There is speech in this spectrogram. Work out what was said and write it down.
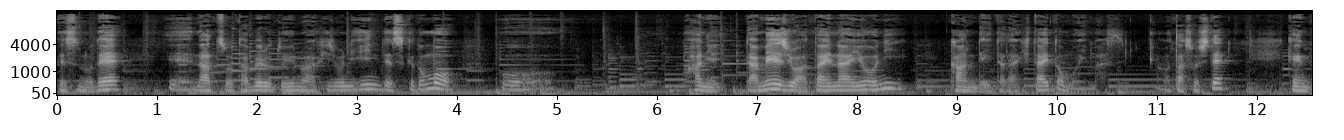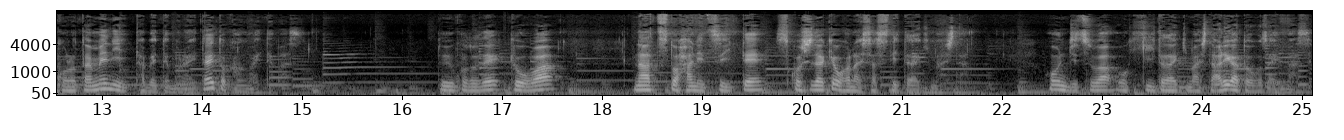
ですので、えー、ナッツを食べるというのは非常にいいんですけども歯にダメージを与えないように噛んでいただきたいと思います。またそして健康のために食べてもらいたいと考えてます。ということで今日はナッツと歯について少しだけお話しさせていただきました。本日はお聴きいただきましてありがとうございます。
